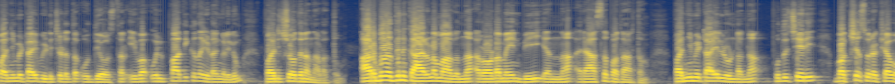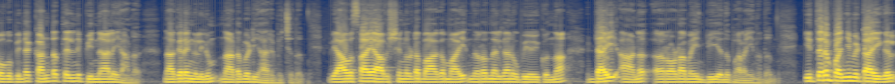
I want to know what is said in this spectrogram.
പഞ്ഞിമിഠായി പിടിച്ചെടുത്ത ഉദ്യോഗസ്ഥർ ഇവ ഉൽപ്പാദിക്കുന്ന ഇടങ്ങളിലും പരിശോധന നടത്തും. അർബുദത്തിന് കാരണമാകുന്ന റോഡമൈൻ ബി എന്ന രാസപദാർത്ഥം പഞ്ഞിമിഠായിലുണ്ടെന്ന പുതുച്ചേരി ഭക്ഷ്യസുരക്ഷാ വകുപ്പിന്റെ കണ്ടെത്തലിന് പിന്നാലെയാണ് നഗരങ്ങളിലും നടപടി ആരംഭിച്ചത്. വ്യാവസായ ആവശ്യങ്ങളുടെ ഭാഗമായി നിറം നൽകാൻ ഉപയോഗിക്കുന്ന ഡൈ ആണ് റോഡമൈൻ ബി എന്ന് പറയുന്നത്. ഇത്തരം പഞ്ഞിമിഠായികൾ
